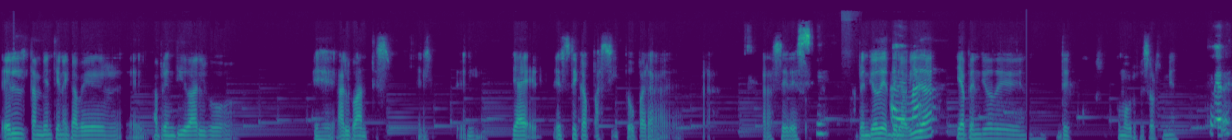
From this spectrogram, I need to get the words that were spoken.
él también tiene que haber eh, aprendido algo, eh, algo antes. Él, ya él, se capacitó para, para, hacer eso. Aprendió de, la vida y aprendió de, de, como profesor también. Claro,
